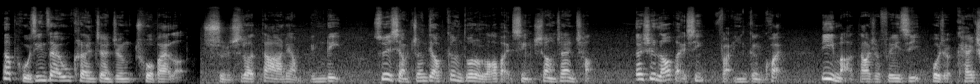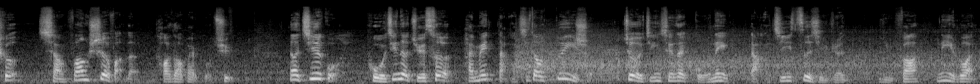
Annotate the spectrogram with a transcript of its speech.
那普京在乌克兰战争挫败了，损失了大量兵力，所以想征调更多的老百姓上战场，但是老百姓反应更快。立马搭着飞机或者开车，想方设法的逃到外国去。那结果，普京的决策还没打击到对手，就已经先在国内打击自己人，引发内乱。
